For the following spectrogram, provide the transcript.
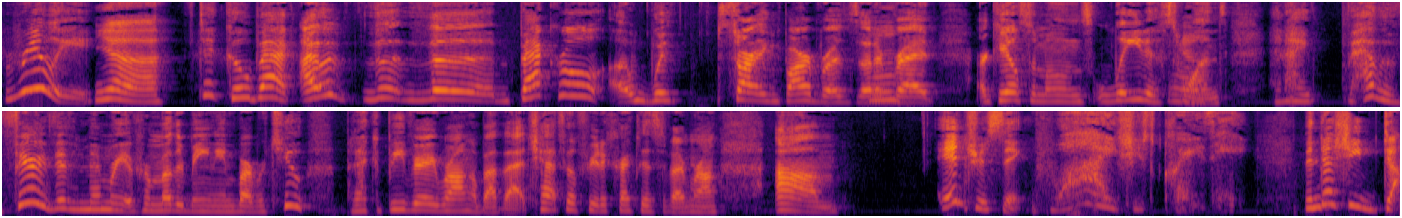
Really? yeah. To go back, I would the the Batgirl uh, with starring Barbara's that I've read are Gail Simone's latest ones, and I have a very vivid memory of her mother being named Barbara too. But I could be very wrong about that. Chat, feel free to correct this if I'm wrong. Um, interesting. Why she's crazy? Then does she die?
